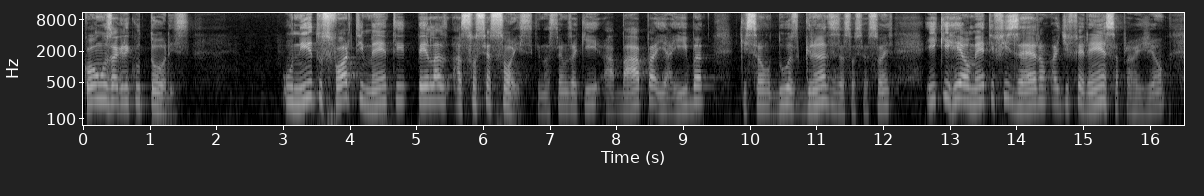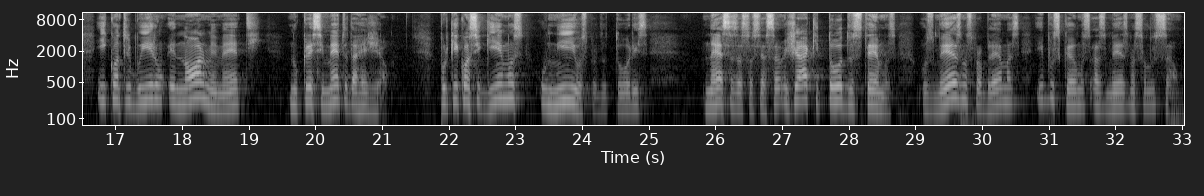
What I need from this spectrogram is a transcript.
com os agricultores, unidos fortemente pelas associações, que nós temos aqui a BAPA e a IBA, que são duas grandes associações e que realmente fizeram a diferença para a região e contribuíram enormemente no crescimento da região, porque conseguimos unir os produtores nessas associações, já que todos temos os mesmos problemas e buscamos as mesmas soluções.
